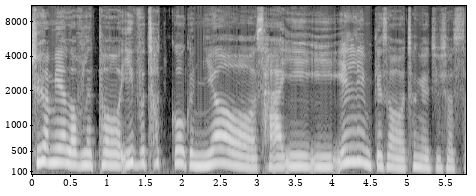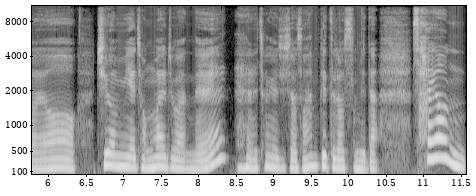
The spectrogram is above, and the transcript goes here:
주현미의 Letter 2부 첫 곡은요, 4221님께서 청해 주셨어요. 주현미의 정말 좋았네. 청해 주셔서 함께 들었습니다. 사연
